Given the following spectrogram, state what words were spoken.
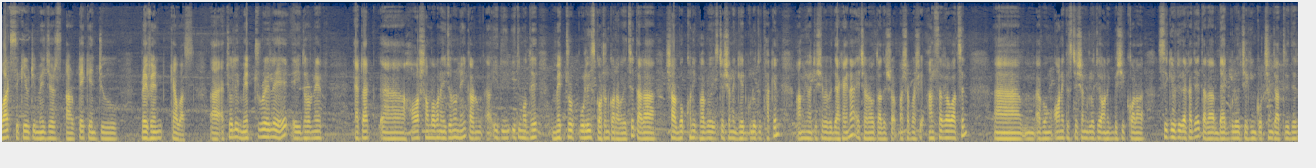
what security measures are taken to prevent chaos actually metro রেলে এই ধরনের অ্যাটাক হওয়ার সম্ভাবনা এই জন্য নেই, কারণ ইতি- ইতিমধ্যে মেট্রো পুলিশ গঠন করা হয়েছে। তারা সার্বক্ষণিকভাবে স্টেশনের গেটগুলোতে থাকেন। আমি হয়তো সেভাবে দেখাই না। এছাড়াও তাদের পাশাপাশি আনসাররাও আছেন। এবং অনেক স্টেশনগুলোতে অনেক বেশি কড়া সিকিউরিটি দেখা যায়। তারা ব্যাগগুলো চেকিং করছেন যাত্রীদের।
